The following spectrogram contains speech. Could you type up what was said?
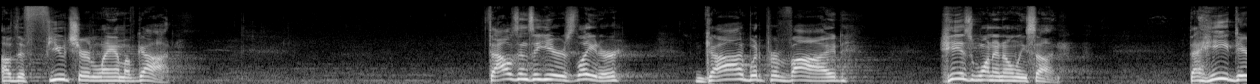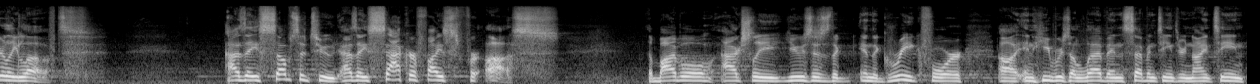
of the future Lamb of God? Thousands of years later, God would provide his one and only Son that he dearly loved as a substitute, as a sacrifice for us. The Bible actually uses the, in the Greek for, uh, in Hebrews 11, 17 through 19,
